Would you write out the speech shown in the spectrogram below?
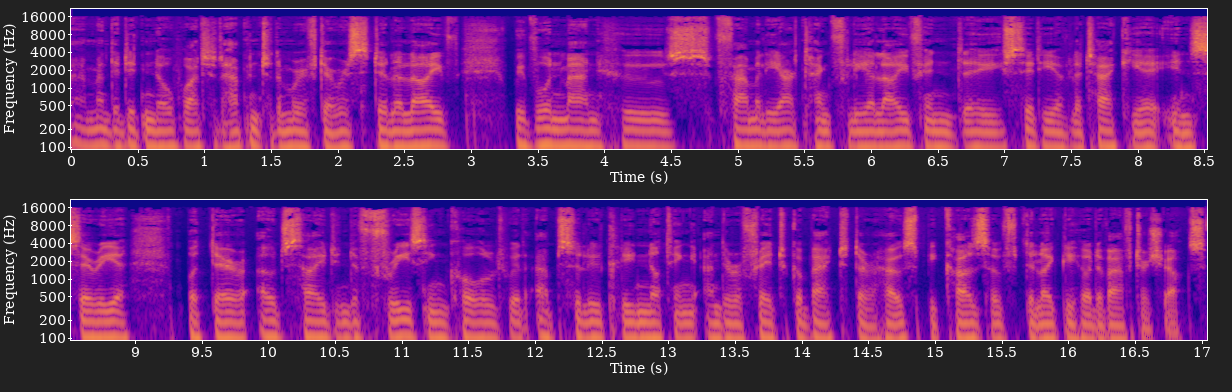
um, and they didn't know what had happened to them or if they were still alive. We've one man whose family are thankfully alive in the city of Latakia in Syria, but they're outside in the freezing cold with absolutely nothing and they're afraid to go back to their house because of the likelihood of aftershocks.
